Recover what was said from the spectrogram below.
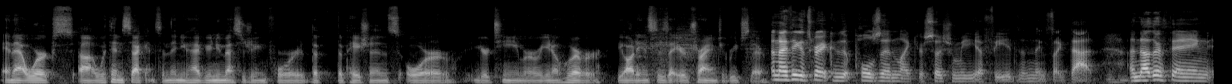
and that works uh, within seconds. And then you have your new messaging for the, the patients or your team or you know whoever the audience is that you're trying to reach there. And I think it's great because it pulls in like your social media feeds and things like that. Mm-hmm. Another thing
